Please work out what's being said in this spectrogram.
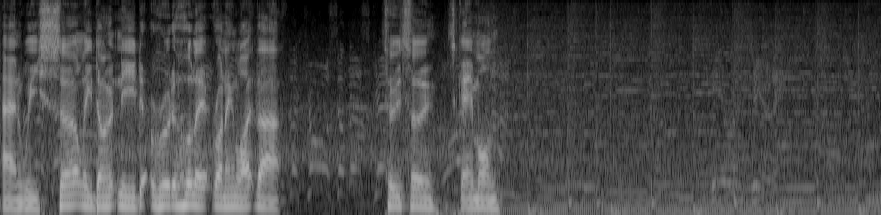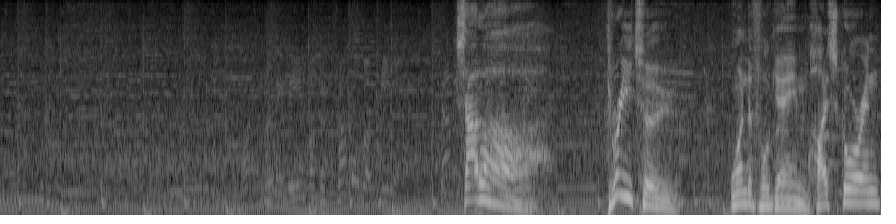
And we certainly don't need Ruud Gullit running like that. The course of this game. 2-2. It's game on. Salah. 3-2. Wonderful game. High scoring.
